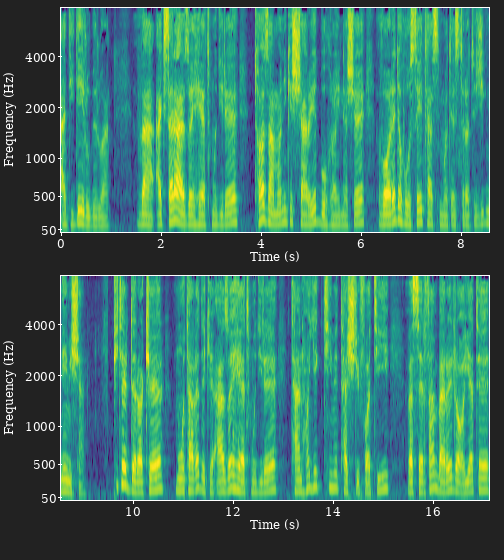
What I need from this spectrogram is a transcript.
عدیده روبروند و اکثر اعضای هیئت مدیره تا زمانی که شرایط بحرانی نشه وارد حوزه تصمیمات استراتژیک نمیشن. پیتر دراکر معتقده که اعضای هیئت مدیره تنها یک تیم تشریفاتی و صرفا برای رعایت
